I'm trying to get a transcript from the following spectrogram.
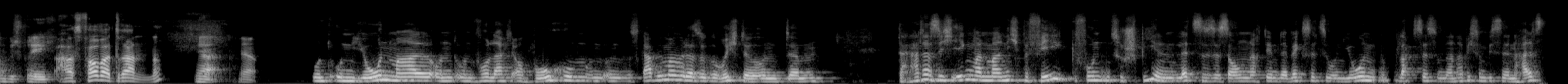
im Gespräch. HSV war dran, ne? Ja. Ja. Und Union mal und, und vielleicht auch Bochum. Und, und es gab immer wieder so Gerüchte. Und ähm, dann hat er sich irgendwann mal nicht befähigt gefunden zu spielen, letzte Saison, nachdem der Wechsel zu Union geplatzt ist. Und dann habe ich so ein bisschen den Hals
